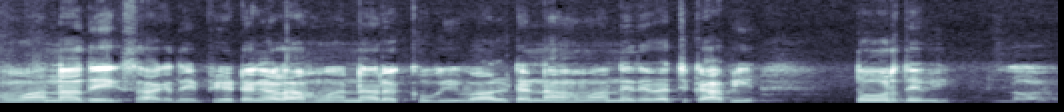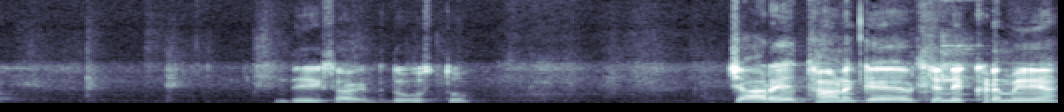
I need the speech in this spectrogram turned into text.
ਹਵਾਨਾ ਦੇਖ ਸਕਦੇ ਫਿਟਿੰਗ ਵਾਲਾ ਹਵਾਨਾ ਰੱਖੂਗੀ ਵਾਲਟਨ ਹਵਾਨੇ ਦੇ ਵਿੱਚ ਕਾਫੀ ਤੋਰ ਦੇ ਵੀ। ਲਓ ਦੇਖ ਸਕਦੇ ਦੋਸਤੋ। ਚਾਰੇ ਥਣ ਗੈਪ ਚ ਨਿਖੜਵੇਂ ਆ।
